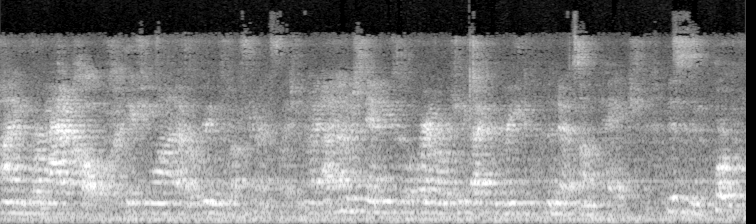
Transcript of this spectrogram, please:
I'm grammatical, if you want to have a really rough translation, right? I understand musical grammar, which means I can read the notes on the page. This is important.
